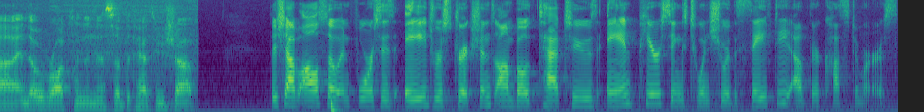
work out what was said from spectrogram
uh, and the overall cleanliness of the tattoo shop. The shop also enforces age restrictions on both tattoos and piercings to ensure the safety of their customers.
